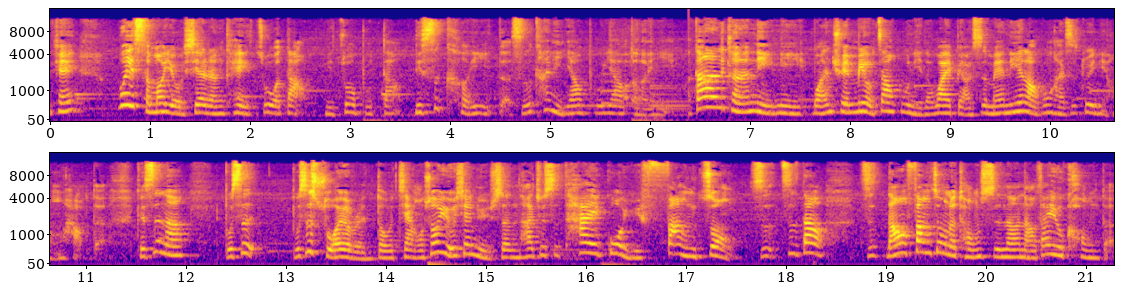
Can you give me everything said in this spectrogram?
OK，为什么有些人可以做到，你做不到？你是可以的，只是看你要不要而已。当然，可能你你完全没有照顾你的外表是没有，你老公还是对你很好的。可是呢，不是。不是所有人都这样。我说有一些女生，她就是太过于放纵，只知道只然后放纵的同时呢，脑袋又空的。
